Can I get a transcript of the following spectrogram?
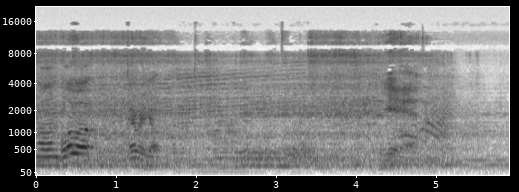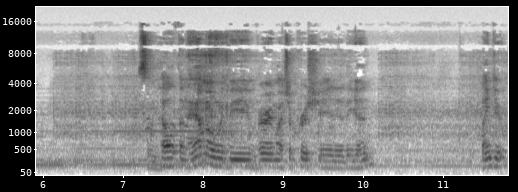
Come on, blow up. There we go. Yeah. Some health and ammo would be very much appreciated again. Thank you.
